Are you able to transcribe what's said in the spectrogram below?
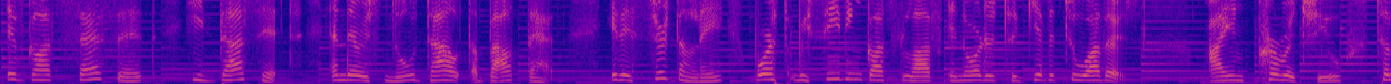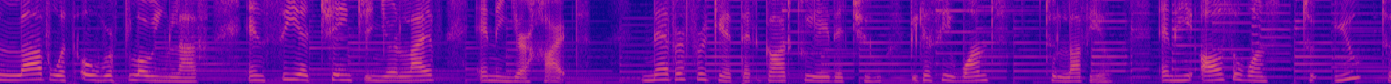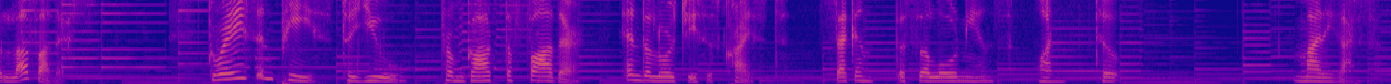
If God says it, He does it, and there is no doubt about that. It is certainly worth receiving God's love in order to give it to others. I encourage you to love with overflowing love and see a change in your life and in your heart. Never forget that God created you because He wants to love you and He also wants to, you to love others. Grace and peace to you from God the Father and the Lord Jesus Christ. 2 Thessalonians 1 2. Mary Garza.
